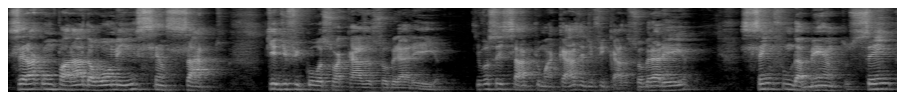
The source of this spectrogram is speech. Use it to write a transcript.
será comparado ao homem insensato que edificou a sua casa sobre areia. E vocês sabem que uma casa edificada sobre areia, sem fundamentos, sem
